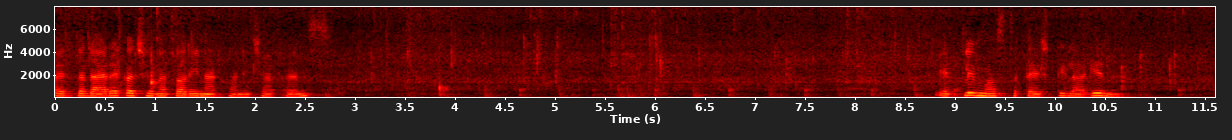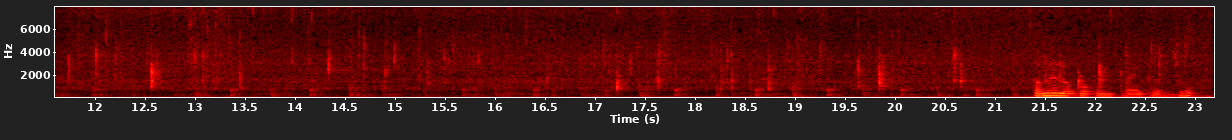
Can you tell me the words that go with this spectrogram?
આ રીતે ડાયરેક્ટ જ એને તરી નાખવાની છે ફ્રેન્ડ્સ એટલી મસ્ત ટેસ્ટી લાગે ને. તમે લોકો પણ ટ્રાય કરજો.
